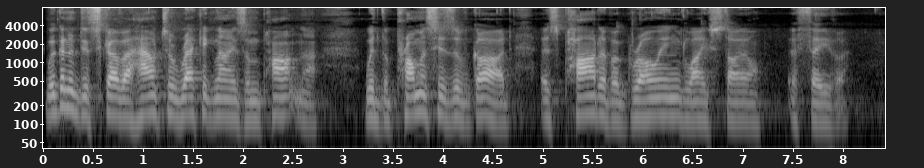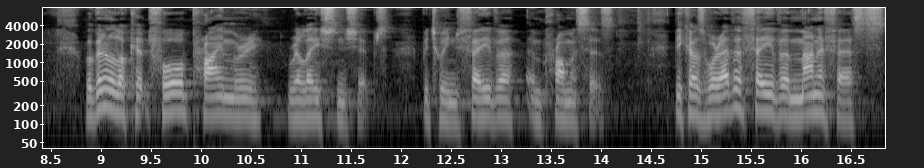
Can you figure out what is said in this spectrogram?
we're going to discover how to recognize and partner with the promises of God as part of a growing lifestyle of favor. We're going to look at four primary relationships between favor and promises, because wherever favor manifests,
